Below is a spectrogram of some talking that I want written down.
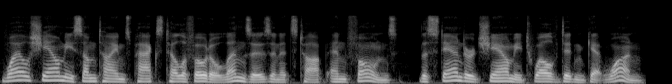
While Xiaomi sometimes packs telephoto lenses in its top-end phones, the standard Xiaomi 12 didn't get one,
